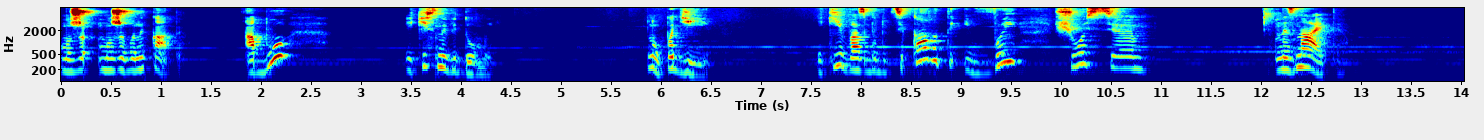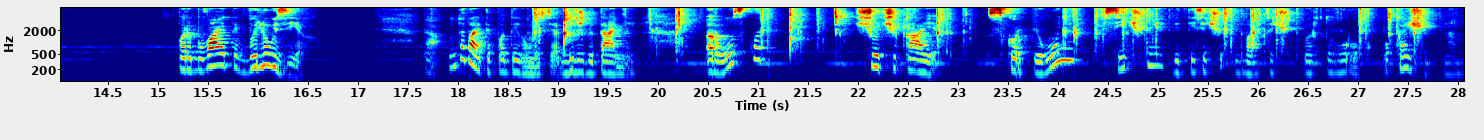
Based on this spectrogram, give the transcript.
може, може виникати. Або якийсь невідомий ну, події, які вас будуть цікавити, і ви щось е, не знаєте. Перебуваєте в ілюзіях. Так, ну давайте подивимося більш детальний розклад, що чекає скорпіонів в січні 2024 року. Покажіть нам,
